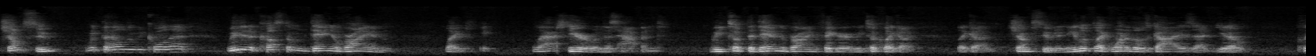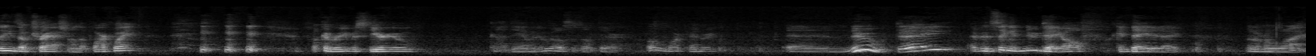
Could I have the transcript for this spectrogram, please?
jumpsuit. What the hell did we call that? We did a custom Daniel Bryan like last year when this happened. We took the Daniel Bryan figure and we took like a like a jumpsuit and he looked like one of those guys that, you know, cleans up trash on the parkway. Fucking Rey Mysterio. God damn it, who else is up there? Oh, Mark Henry. And New Day. I've been singing New Day all fucking day today. I don't know why.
